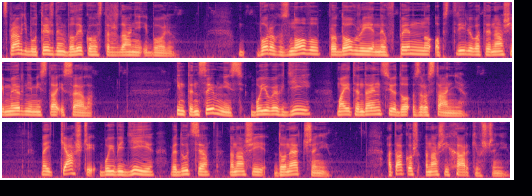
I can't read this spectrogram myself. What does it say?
справді був тиждень великого страждання і болю. Ворог знову продовжує невпинно обстрілювати наші мирні міста і села. Інтенсивність бойових дій має тенденцію до зростання. Найтяжчі бойові дії ведуться на нашій Донеччині, а також на нашій Харківщині.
